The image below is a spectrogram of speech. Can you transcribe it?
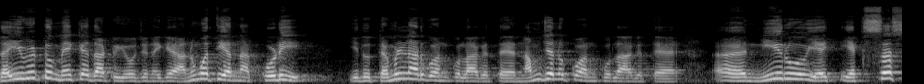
ದಯವಿಟ್ಟು ಮೇಕೆದಾಟು ಯೋಜನೆಗೆ ಅನುಮತಿಯನ್ನ ಕೊಡಿ. ಇದು ತಮಿಳ್ನಾಡಿಗೂ ಅನುಕೂಲ ಆಗುತ್ತೆ ನಮ್ಮ ಜನಕ್ಕೂ ಅನುಕೂಲ ಆಗುತ್ತೆ. ನೀರು ಎಕ್ಸಸ್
